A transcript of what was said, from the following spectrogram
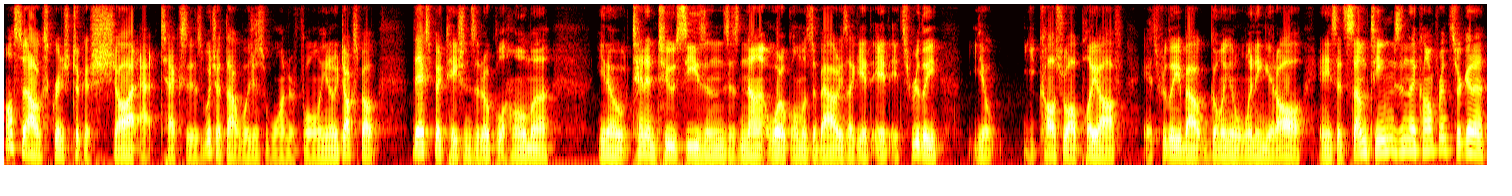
also, Alex Grinch took a shot at Texas, which I thought was just wonderful. You know, he talks about the expectations at Oklahoma. You know, ten and two seasons is not what Oklahoma's about. He's like, it, it it's really you know, you college football playoff. It's really about going and winning it all. And he said some teams in the conference are gonna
